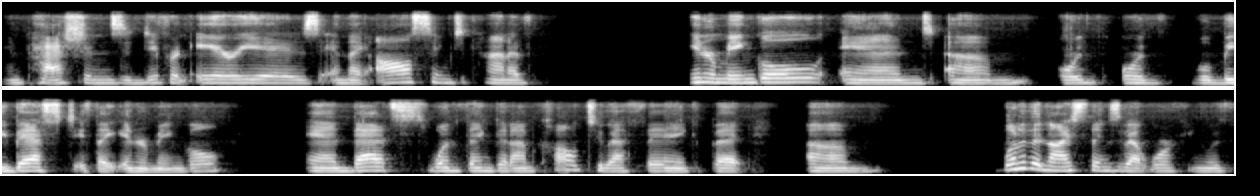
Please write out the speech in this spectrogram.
and passions in different areas, and they all seem to kind of intermingle and um, or or will be best if they intermingle. And that's one thing that I'm called to, I think. But um, one of the nice things about working with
